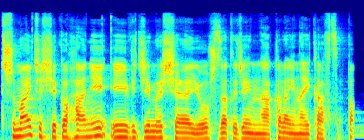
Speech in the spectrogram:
Trzymajcie się, kochani, i widzimy się już za tydzień na kolejnej kawce. Pa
